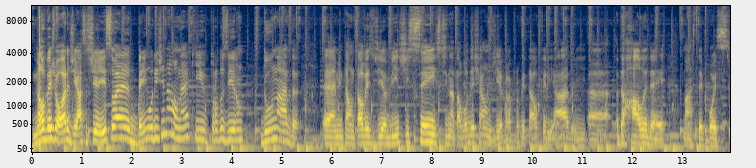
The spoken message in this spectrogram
não vejo a hora de assistir isso. É bem original, né? Que produziram do nada. É, então, talvez dia 26 de Natal. Vou deixar um dia para aproveitar o feriado e uh, the holiday. Mas depois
